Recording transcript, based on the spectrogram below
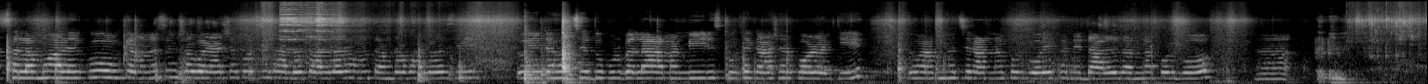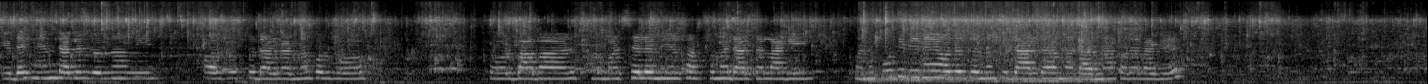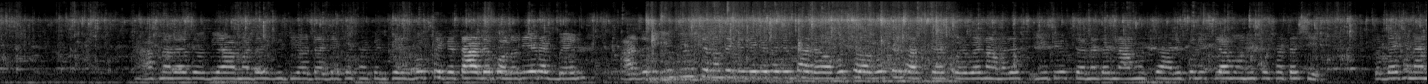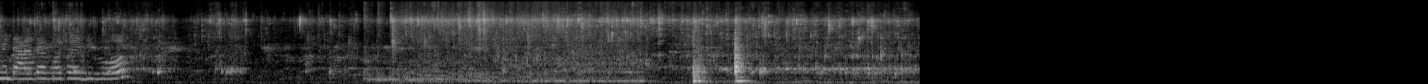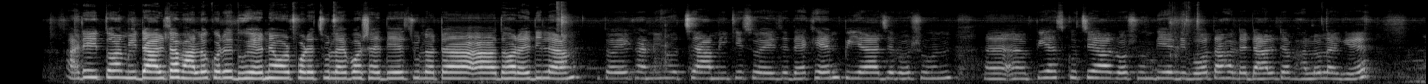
আসসালামু আলাইকুম। কেমন আছেন সবাই? আশা করছি ভালো। তো আল্লাহর রহমতে আমরা ভালো আছি। তো এটা হচ্ছে দুপুরবেলা আমার মেয়ের স্কুল থেকে আসার পর আর কি। তো আমি হচ্ছে রান্না করব। এখানে ডাল রান্না করব। দেখেন, ডালের জন্য আমি অল্প একটু ডাল রান্না করব। ওর বাবার, আমার ছেলে মেয়ে সবসময় ডালটা লাগেই। মানে প্রতিদিনে ওদের জন্য কি ডালটা আমার রান্না করা লাগে। আপনারা যদি আমাদের ভিডিওটা দেখে থাকেন ফেসবুক থেকে, তাহলে ফলো দিয়ে রাখবেন। আর যদি ইউটিউব চ্যানেল থেকে দেখে থাকেন, তাহলে অবশ্যই অবশ্যই সাবস্ক্রাইব করবেন। আমাদের ইউটিউব চ্যানেলের নাম হচ্ছে আরিফুল ইসলাম উনিশশো সাতাশি। তো দেখেন আমি ডালটা বসাই দিব। আর, এই তো আমি ডালটা ভালো করে ধুয়ে নেওয়ার পরে চুলায় বসাই দিয়ে চুলাটা ধরাই দিলাম। তো এখানে হচ্ছে আমি কিছু এই যে দেখেন, পেঁয়াজ, রসুন পেঁয়াজ কুচি আর রসুন দিয়ে দিব, তাহলে ডালটা ভালো লাগে।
